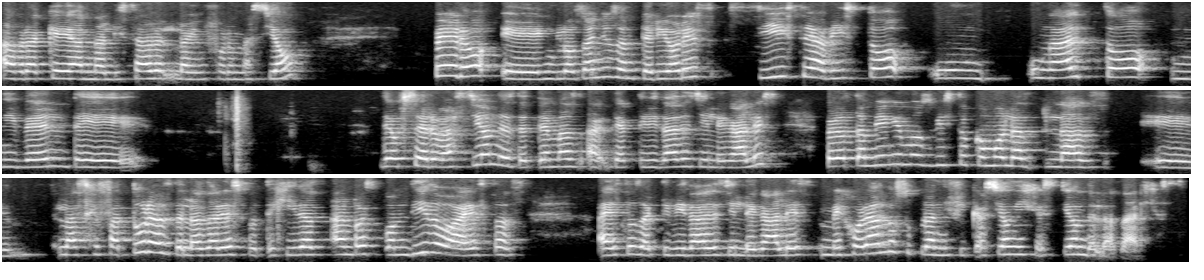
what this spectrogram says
habrá que analizar la información, pero en los años anteriores sí se ha visto un, alto nivel de, de observaciones de temas de actividades ilegales, pero también hemos visto cómo las, las, eh, las jefaturas de las áreas protegidas han respondido a estas a estas actividades ilegales, mejorando su planificación y gestión de las áreas.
